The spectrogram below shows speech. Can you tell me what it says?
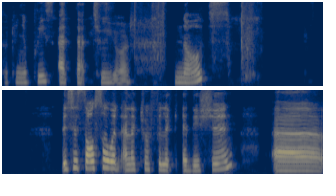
So can you please add that to your notes? This is also an electrophilic addition, uh,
